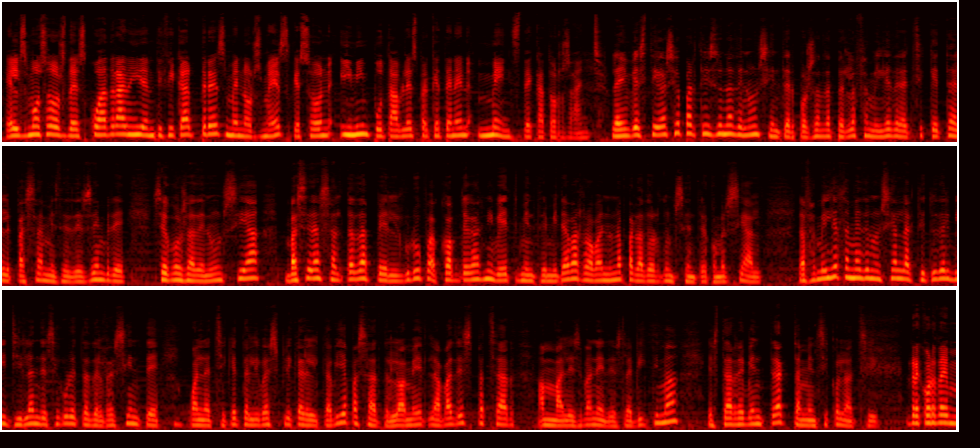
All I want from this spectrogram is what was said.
Els Mossos d'Esquadra han identificat tres menors més que són inimputables perquè tenen menys de 14 anys. La investigació parteix d'una denúncia interposada per la família de la xiqueta el passat mes de desembre. Segons la denúncia, va ser assaltada pel grup a cop de ganivet mentre mirava roba en un aparador d'un centre comercial. La família també ha denunciat l'actitud del vigilant de seguretat del recinte. Quan la xiqueta li va explicar el que havia passat, l'home la va despatxar amb males maneres. La víctima està rebent tractament psicològic. Recordem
